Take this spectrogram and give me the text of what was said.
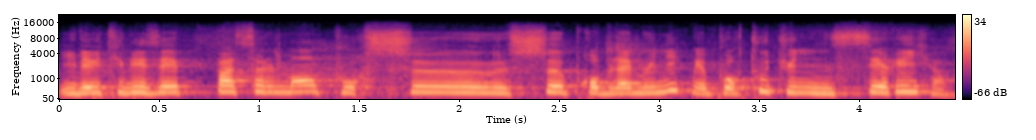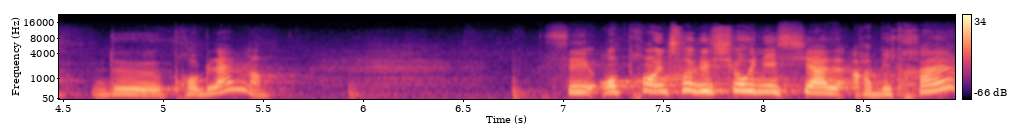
il est utilisé pas seulement pour ce, problème unique, mais pour toute une série de problèmes. On prend une solution initiale arbitraire,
